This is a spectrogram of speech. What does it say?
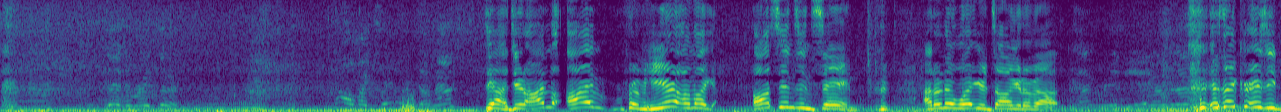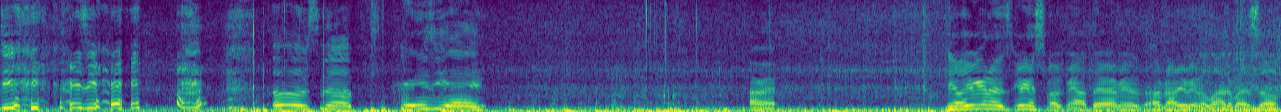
It says it right there. No, my trailer, dumbass. Yeah, dude, I'm I'm from here. I'm like Austin's insane. I don't know what you're talking about. Is that crazy, over there? Is that crazy D? crazy A? oh snap. Crazy A. Alright. You know, you're gonna you're gonna smoke me out there. I mean I'm not even gonna lie to myself.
